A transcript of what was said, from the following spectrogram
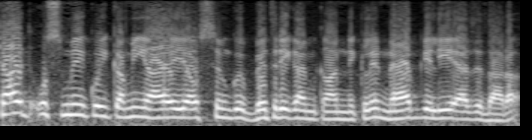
शायद उसमें कोई कमी आए या उससे कोई बेहतरी का इम्कान निकले नैब के लिए एज इदारा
